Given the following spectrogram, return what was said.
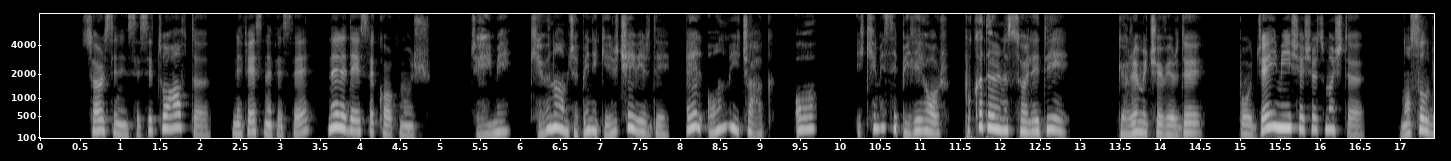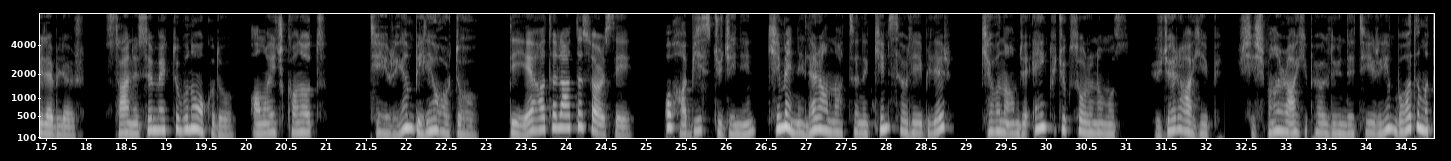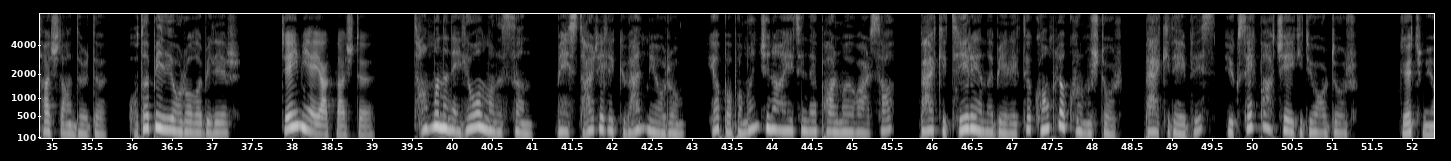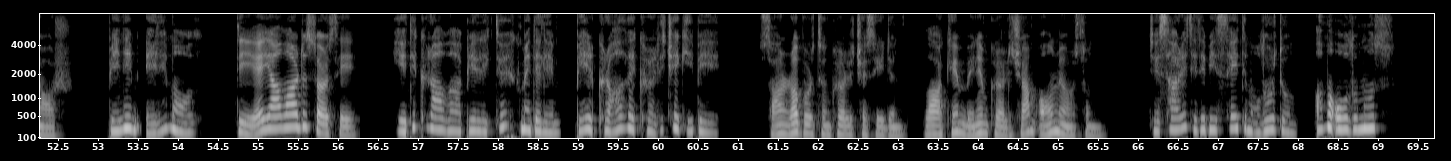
Cersei'nin sesi tuhaftı. Nefes nefese, neredeyse korkmuş. Jamie, Kevin amca beni geri çevirdi. El olmayacak. O, ikimizi biliyor. Bu kadarını söyledi. Geri mi çevirdi? Bu Jamie'yi şaşırtmıştı. Nasıl bilebilir? Stannis'in mektubunu okudu ama hiç kanıt. Tyrion biliyordu diye hatırlattı Cersei. O habis cücenin kime neler anlattığını kim söyleyebilir? Kevin amca en küçük sorunumuz. Yüce rahip, şişman rahip öldüğünde Tyrion bu adamı taşlandırdı. O da biliyor olabilir. Jamie'ye yaklaştı. Tammanın eli olmalısın. Mace güvenmiyorum. Ya babamın cinayetinde parmağı varsa? Belki Tyrion'la birlikte komplo kurmuştur. Belki de iblis yüksek bahçeye gidiyordur. Gitmiyor. Benim elim ol, diye yalvardı Cersei. Yedi kralla birlikte hükmedelim. Bir kral ve kraliçe gibi. Sen Robert'ın kraliçesiydin. Lakin benim kraliçem olmuyorsun. Cesaret edebilseydim olurdum. Ama oğlumuz...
